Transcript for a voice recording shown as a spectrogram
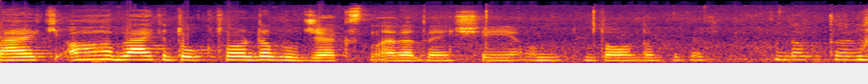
Belki aa belki doktorda bulacaksın aradığın şeyi. O da olabilir. doktor.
